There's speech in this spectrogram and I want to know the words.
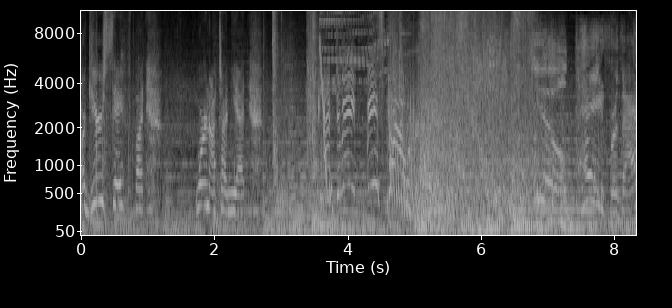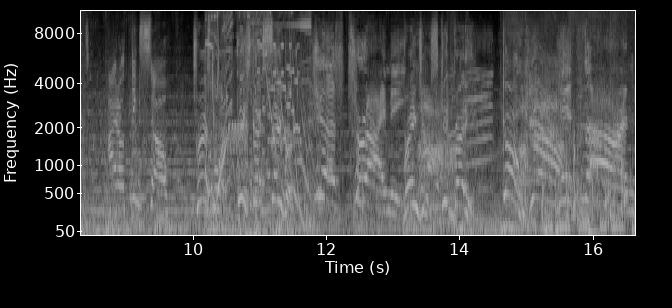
Our gear's safe, but we're not done yet. Activate beast power! You'll pay for that. I don't think so. Transport! Beast X Saber! Just try me. Rangers, get ready! Go! Yeah! It's on!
